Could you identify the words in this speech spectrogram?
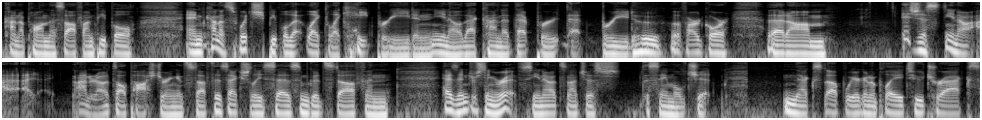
kind of pawn this off on people, and kind of switch people that like like Hatebreed and you know that kind of that bre- that breed of hardcore that um, it's just you know I, I I don't know, it's all posturing and stuff. This actually says some good stuff and has interesting riffs. You know, it's not just the same old shit. Next up, we are going to play two tracks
